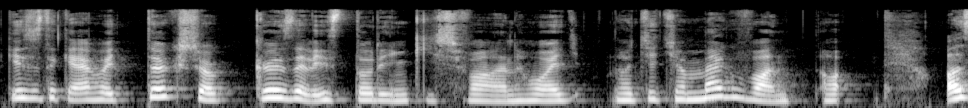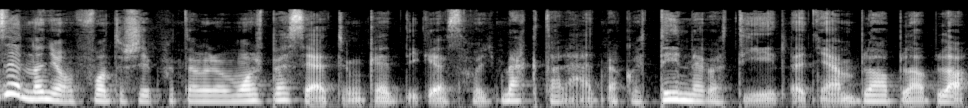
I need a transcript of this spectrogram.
Készítek el, hogy tök sok közeli sztorink is van, hogy, hogy hogyha megvan, ha, azért nagyon fontos egyébként, amiről most beszéltünk eddig ez, hogy megtaláld meg, hogy tényleg a tiéd legyen, bla bla bla.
